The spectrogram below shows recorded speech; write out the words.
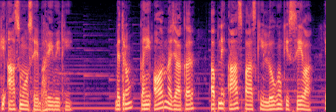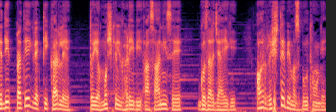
के आंसुओं से भरी हुई थी। मित्रों, कहीं और न जाकर अपने आसपास की लोगों की सेवा यदि प्रत्येक व्यक्ति कर ले तो यह मुश्किल घड़ी भी आसानी से गुजर जाएगी और रिश्ते भी मज़बूत होंगे।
